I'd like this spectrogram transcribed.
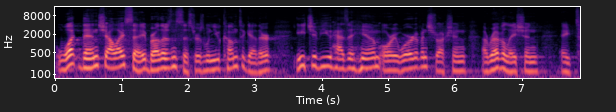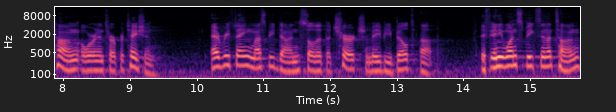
What then shall I say, brothers and sisters, when you come together? Each of you has a hymn or a word of instruction, a revelation, a tongue, or an interpretation. Everything must be done so that the church may be built up. If anyone speaks in a tongue,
